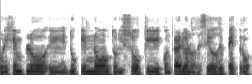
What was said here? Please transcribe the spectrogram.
Por ejemplo, eh, Duque no autorizó que, contrario a los deseos de Petro,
